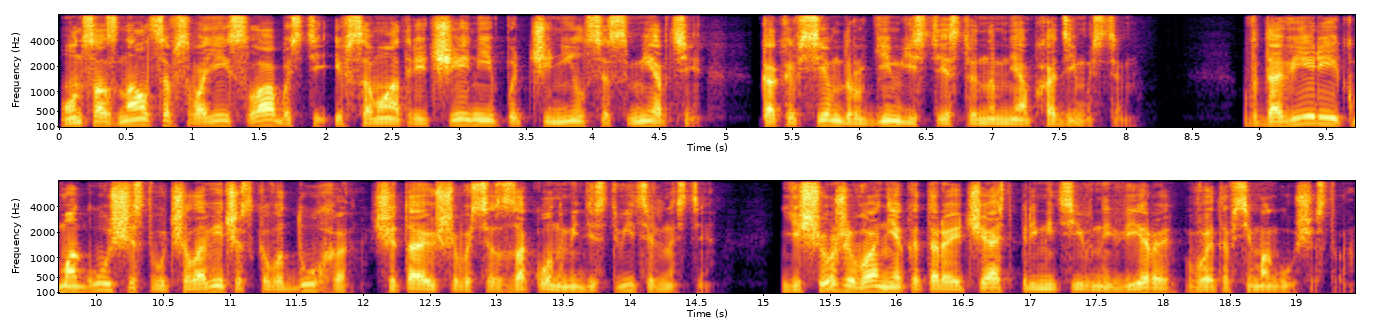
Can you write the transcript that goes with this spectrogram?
Он сознался в своей слабости и в самоотречении подчинился смерти, как и всем другим естественным необходимостям. В доверии к могуществу человеческого духа, считающегося с законами действительности – еще жива некоторая часть примитивной веры в это всемогущество.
